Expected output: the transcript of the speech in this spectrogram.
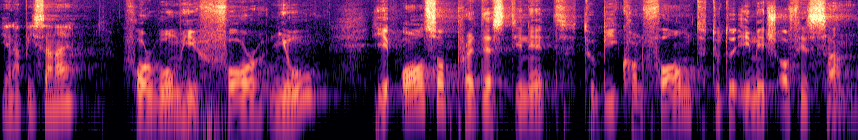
je napísané, For whom he foreknew, he also predestined to be conformed to the image of his Son,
